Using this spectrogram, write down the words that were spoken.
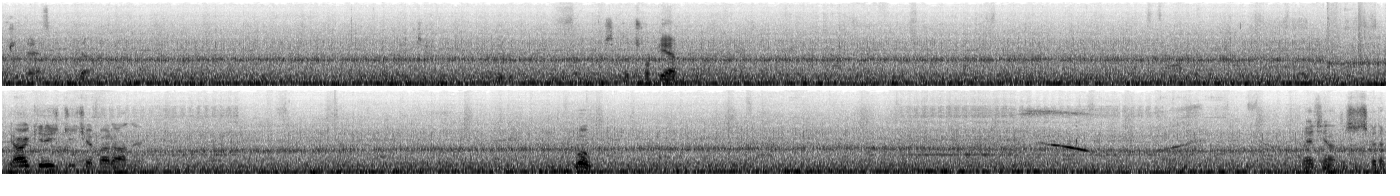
Może nie jest. Nie. Dobra, idzie. Się to człopiemy. Jak jeździcie barany? Wow. Wiecie, na troszeczkę tak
